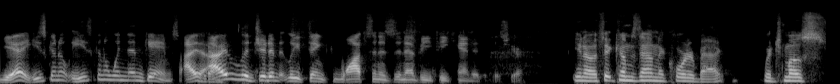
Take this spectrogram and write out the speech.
yeah, he's gonna he's gonna win them games. I, Yeah. I legitimately think Watson is an MVP candidate this year. you know, if it comes down to quarterback, which most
